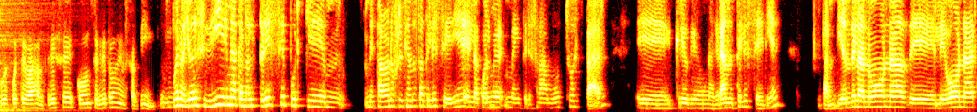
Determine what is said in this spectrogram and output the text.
Tú después te vas al 13 con Secretos en el Jardín. Bueno, yo decidí irme a Canal 13 porque mm, me estaban ofreciendo esta teleserie en la cual me, interesaba mucho estar. Eh, creo que una gran teleserie también de la nona, de Leonard.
